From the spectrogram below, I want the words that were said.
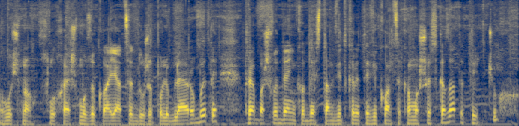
гучно слухаєш музику, а я це дуже полюбляю робити. Треба швиденько десь там відкрити віконце, кому щось сказати. Ти чух.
